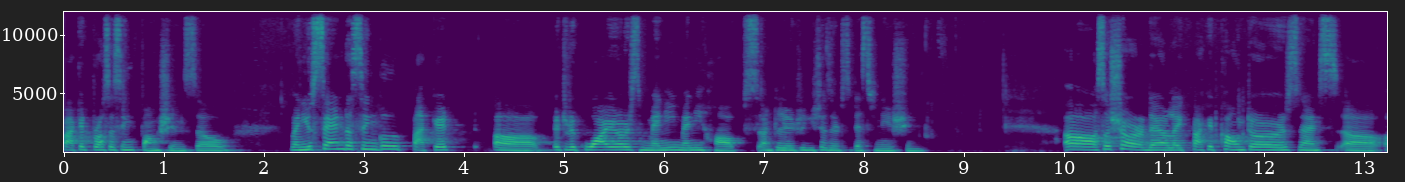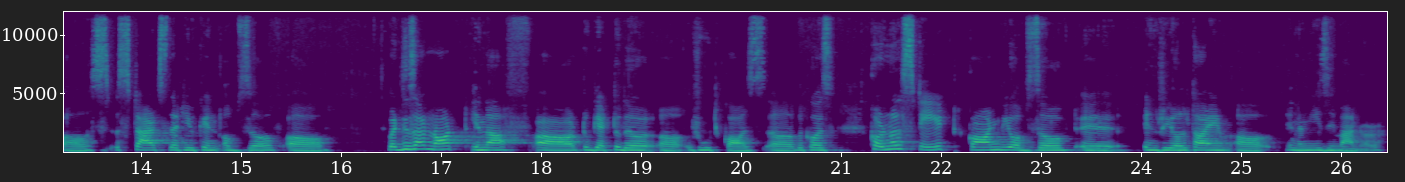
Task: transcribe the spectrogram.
packet processing functions. So when you send a single packet, uh, it requires many, many hops until it reaches its destination. Uh, so sure, there are like packet counters and uh, uh, stats that you can observe, uh, but these are not enough uh, to get to the uh, root cause because kernel state can't be observed in real time in an easy manner.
